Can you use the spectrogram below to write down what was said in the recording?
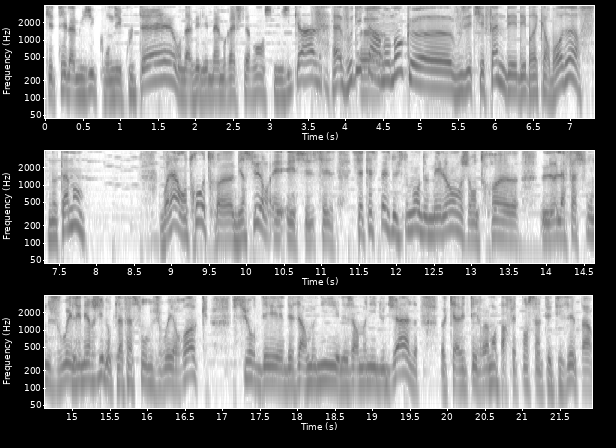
qui était la musique qu'on écoutait, on avait les mêmes références musicales. Euh, vous dites à un euh, moment que vous étiez fan des, des Breaker Brothers, notamment. Voilà, entre autres, euh, bien sûr. Et, et c'est cette espèce de justement de mélange entre euh, la façon de jouer l'énergie, donc la façon de jouer rock sur des, harmonies et les harmonies du jazz, euh, qui a été vraiment parfaitement synthétisé par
